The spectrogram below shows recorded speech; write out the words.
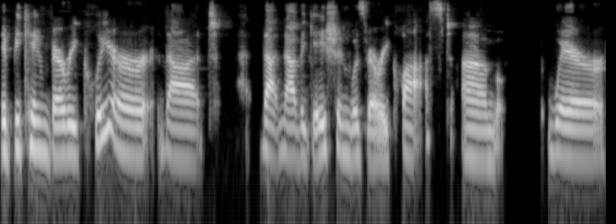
it became very clear that that navigation was very classed, um, where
